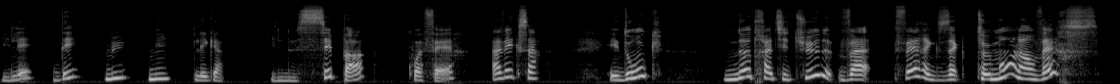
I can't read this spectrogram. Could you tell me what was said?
il est démuni, les gars. Il ne sait pas quoi faire avec ça. Et donc, notre attitude va faire exactement l'inverse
